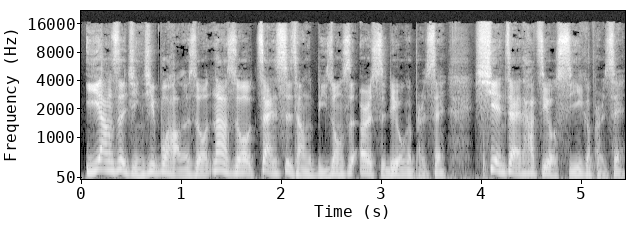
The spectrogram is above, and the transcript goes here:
一样是景气不好的时候，那时候占市场的比重是二十六个 percent，现在它只有十一个 percent。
